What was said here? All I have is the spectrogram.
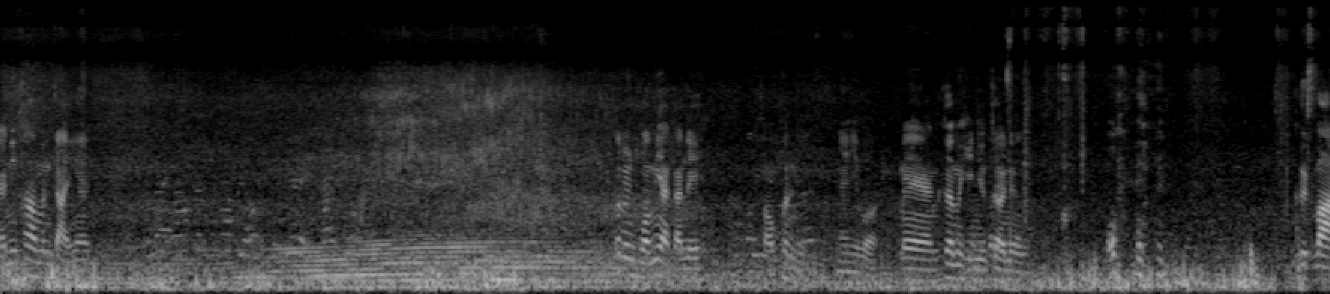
อันนี้ข้าวมันไก่ไงก็เป็นผัวเมียกันเลยสองคนนี้ไงนี่บ่แมนเคยมากินอยู่เจอหนึ่งโอ้คืดว่า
